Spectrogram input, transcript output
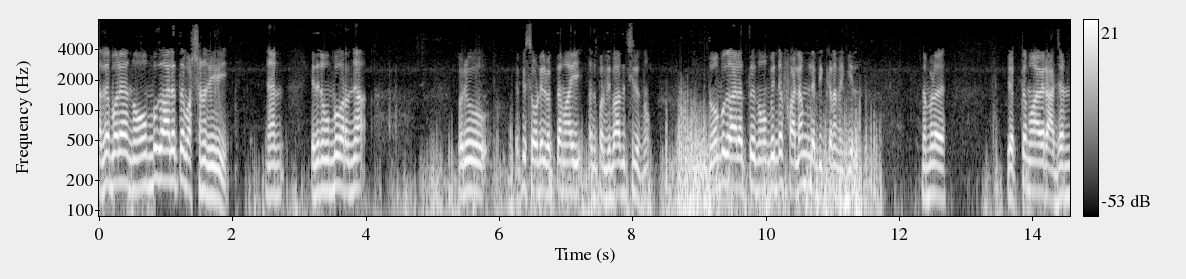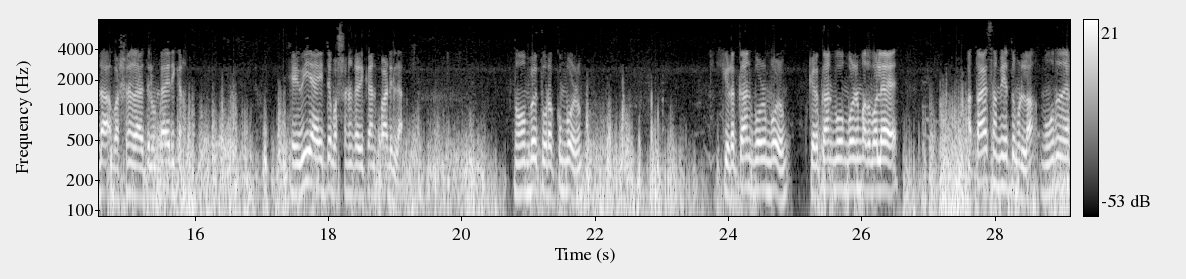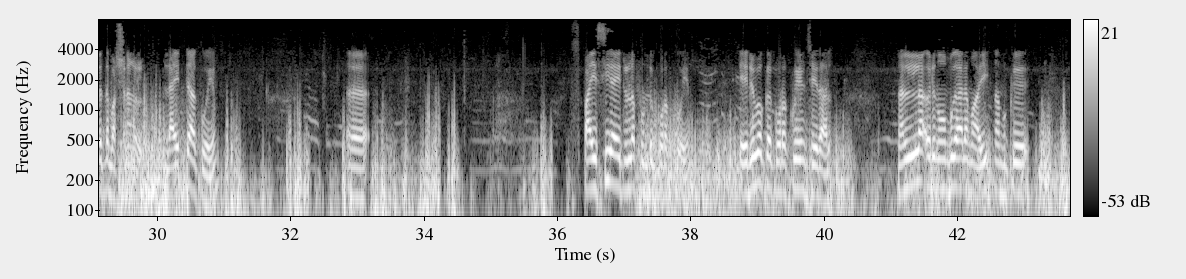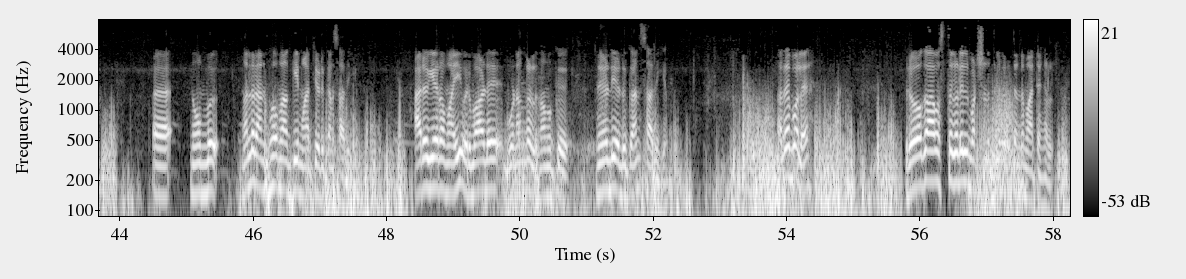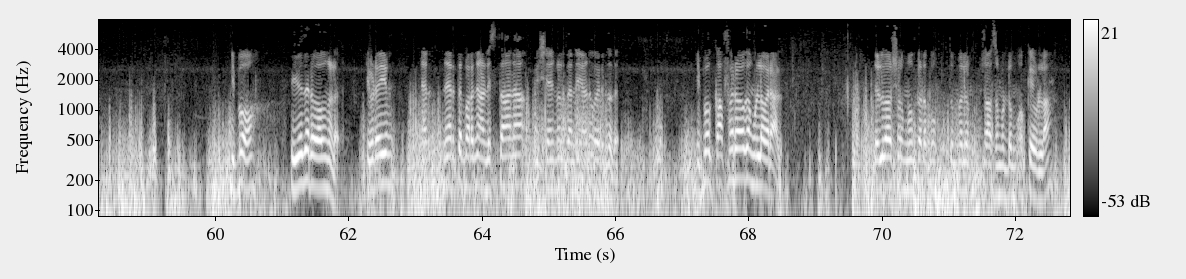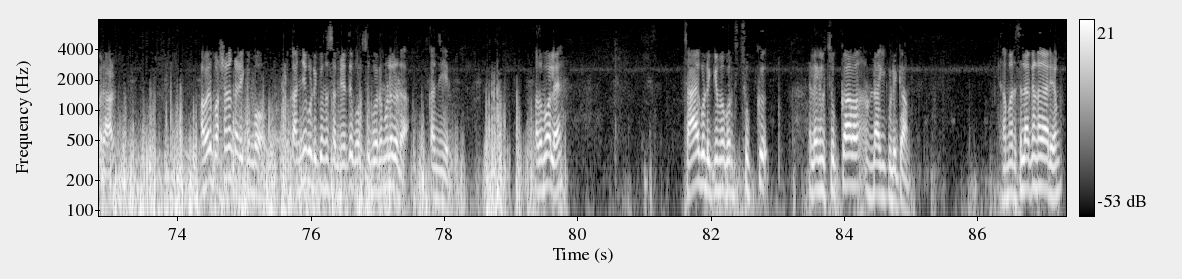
അതേപോലെ നോമ്പ് കാലത്തെ ഭക്ഷണ രീതി ഞാൻ ഇതിനു മുമ്പ് പറഞ്ഞ ഒരു എപ്പിസോഡിൽ വ്യക്തമായി അത് പ്രതിപാദിച്ചിരുന്നു. നോമ്പ് കാലത്ത് നോമ്പിന്റെ ഫലം ലഭിക്കണമെങ്കിൽ നമ്മൾ വ്യക്തമായ ഒരു അജണ്ട ഭക്ഷണ കാര്യത്തിൽ ഉണ്ടായിരിക്കണം. ഹെവി ആയിട്ട് ഭക്ഷണം കഴിക്കാൻ പാടില്ല. നോമ്പ് തുറക്കുമ്പോഴും കിടക്കാൻ പോകുമ്പോഴും കിടക്കാൻ പോകുമ്പോഴും അതുപോലെ അത്തായ സമയത്തുമുള്ള മൂന്ന് നേരത്തെ ഭക്ഷണങ്ങൾ ലൈറ്റ് ആക്കുകയും സ്പൈസി ആയിട്ടുള്ള ഫുഡ് കുറക്കുകയും എരിവൊക്കെ കുറക്കുകയും ചെയ്താൽ നല്ല ഒരു നോമ്പുകാലമായി നമുക്ക് നോമ്പ് നല്ലൊരു അനുഭവമാക്കി മാറ്റിയെടുക്കാൻ സാധിക്കും. ആരോഗ്യകരമായി ഒരുപാട് ഗുണങ്ങൾ നമുക്ക് നേടിയെടുക്കാൻ സാധിക്കും. അതേപോലെ രോഗാവസ്ഥകളിൽ ഭക്ഷണത്തിൽ വരുത്തേണ്ട മാറ്റങ്ങൾ. ഇപ്പോൾ വിവിധ രോഗങ്ങൾ ഇവിടെയും ഞാൻ നേരത്തെ പറഞ്ഞ അടിസ്ഥാന വിഷയങ്ങൾ തന്നെയാണ് വരുന്നത്. ഇപ്പോൾ കഫരോഗമുള്ള ഒരാൾ ജലദോഷവും മൂക്കടപ്പും തുമ്മലും ശ്വാസമുട്ടും ഒക്കെയുള്ള ഒരാൾ അവർ ഭക്ഷണം കഴിക്കുമ്പോൾ കഞ്ഞി കുടിക്കുന്ന സമയത്ത് കുറച്ച് കുരുമുളക് ഇടുക കഞ്ഞിയിൽ. അതുപോലെ ചായ കുടിക്കുമ്പോൾ കുറച്ച് ചുക്ക് അല്ലെങ്കിൽ ചുക്കാവ ഉണ്ടാക്കി കുടിക്കാം. ഞാൻ മനസ്സിലാക്കേണ്ട കാര്യം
